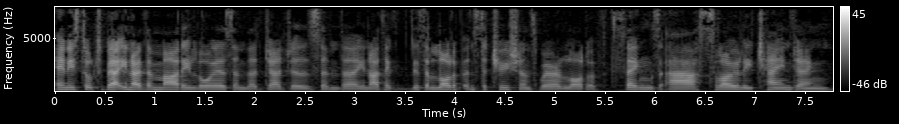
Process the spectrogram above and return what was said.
and he's talked about, you know, the Māori lawyers and the judges and the, you know, I think there's a lot of institutions where a lot of things are slowly changing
